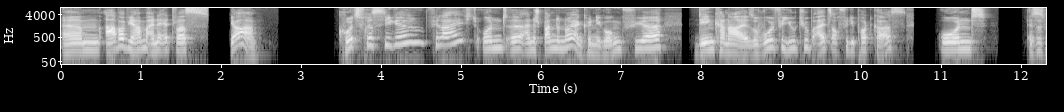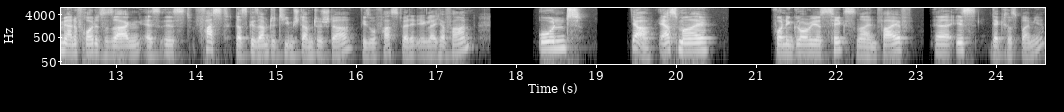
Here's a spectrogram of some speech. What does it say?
Ähm, aber wir haben eine etwas, ja, kurzfristige vielleicht und äh, eine spannende Neuankündigung für den Kanal, sowohl für YouTube als auch für die Podcasts. Und es ist mir eine Freude zu sagen, es ist fast das gesamte Team Stammtisch da. Wieso fast, werdet ihr gleich erfahren. Und ja, erstmal von den Glorious Six, nein, Five, äh, ist der Chris bei mir.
